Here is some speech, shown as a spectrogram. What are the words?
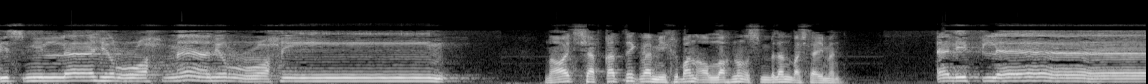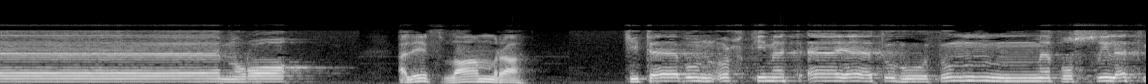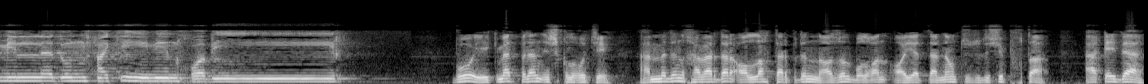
بسم الله الرحمن الرحيم. نايت شفقتك ومهربان الله نون اسم بلن باشلايمن ألف لام را. ألف لام را. كتاب أحكمت آياته ثم فصلت من لدن حكيم خبير. بو حكمت بلن اشقلغوتي hammadan xabardor Alloh tarafidan nozil bo'lgan oyatlarning tuzilishi puxta, aqida,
